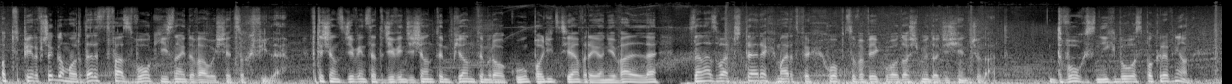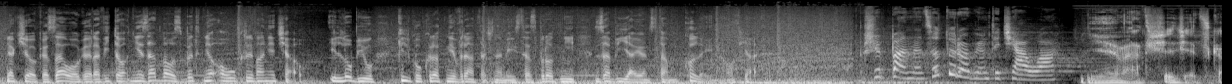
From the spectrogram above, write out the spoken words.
Od pierwszego morderstwa zwłoki znajdowały się co chwilę. W 1995 roku policja w rejonie Valle znalazła czterech martwych chłopców w wieku od 8 do 10 lat. Dwóch z nich było spokrewnionych. Jak się okazało, Garavito nie zadbał zbytnio o ukrywanie ciał i lubił kilkukrotnie wracać na miejsca zbrodni, zabijając tam kolejne ofiary. Proszę pana, co tu robią te ciała? Nie martw się, dziecko.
